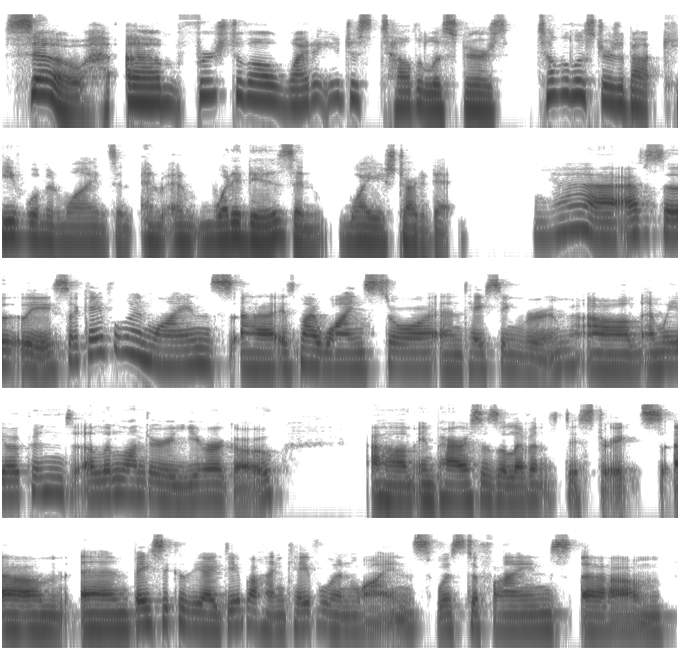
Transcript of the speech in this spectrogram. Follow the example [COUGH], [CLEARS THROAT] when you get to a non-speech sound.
So, um, first of all, why don't you just tell the listeners, tell the listeners about Cavewoman Wines and, and, and what it is and why you started it? Yeah, absolutely. So Cavewoman Wines uh, is my wine store and tasting room. Um, and we opened a little under a year ago um, in Paris's 11th district. Um, and basically, the idea behind Cavewoman Wines was to find um,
